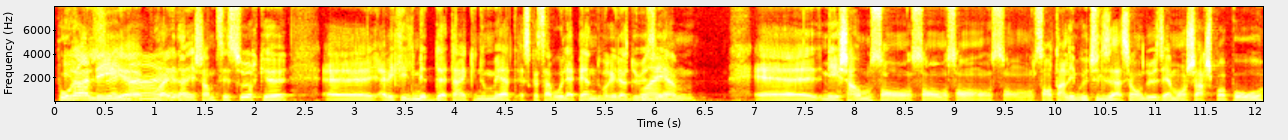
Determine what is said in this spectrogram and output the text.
pour, aller, euh, pour aller euh, dans les chambres, c'est sûr que euh, avec les limites de temps qu'ils nous mettent, est-ce que ça vaut la peine d'ouvrir le deuxième? Euh, mes chambres sont, sont, sont, sont, en libre utilisation au deuxième, on ne charge pas pour.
